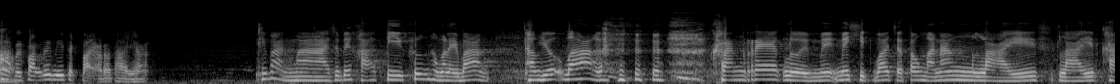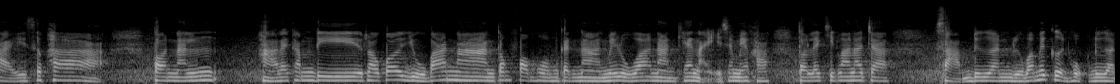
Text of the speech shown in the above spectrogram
อะไปฟังเรื่องนี้จากต่ายอรไทยฮะ ที่ผ่านมาใช่ไหมคะ ปีครึ่งทำอะไรบ้างทำเยอะบ้าง ครั้งแรกเลยไม่ไม่คิดว่าจะต้องมานั่งไลฟ์ไลฟ์ขายเสื้อผ้า ตอนนั้นหาอะไรทำดี เราก็อยู่บ้านนานต้องฟอร์มโฮมกันนาน ไม่รู้ว่านานแค่ไหนใช่ไหมคะ ตอนแรกคิดว่าน่าจะ 3 เดือนหรือว่าไม่เกิน 6 เดือน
